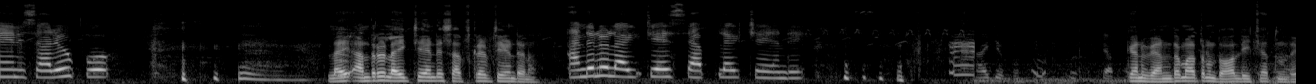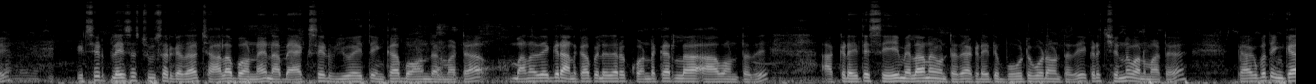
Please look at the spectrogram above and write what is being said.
నేను సరుపు లైక్ అందరూ లైక్ చేయండి సబ్స్క్రైబ్ చేయండి అను. అందరూ లైక్ చేసి సబ్స్క్రైబ్ చేయండి. కానీ వెంట మాత్రం దోలు తీసేస్తుంది. ఇటు సైడ్ ప్లేసెస్ చూసారు కదా చాలా బాగున్నాయి. నా బ్యాక్ సైడ్ వ్యూ అయితే ఇంకా బాగుందనమాట మన దగ్గర అనకాపల్లి దగ్గర కొండకర్ల ఆవ ఉంటుంది. అక్కడైతే సేమ్ ఎలానే ఉంటుంది. అక్కడైతే బోటు కూడా ఉంటుంది. ఇక్కడ చిన్నవి అనమాట కాకపోతే ఇంకా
